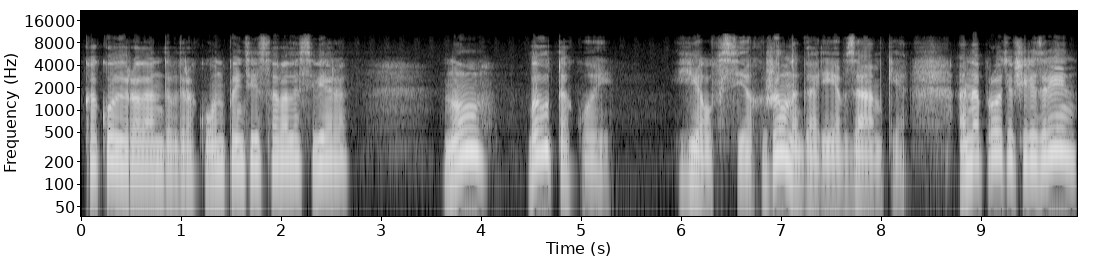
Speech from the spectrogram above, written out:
«Какой Роландов дракон?» — поинтересовалась Вера. «Ну, был такой» ел всех, жил на горе, в замке, а напротив, через Рейн,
